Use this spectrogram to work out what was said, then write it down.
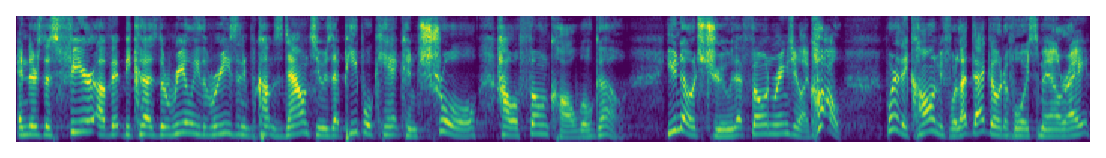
And there's this fear of it because the really the reason it comes down to is that people can't control how a phone call will go. You know it's true. That phone rings, you're like, oh, what are they calling me for? Let that go to voicemail, right?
